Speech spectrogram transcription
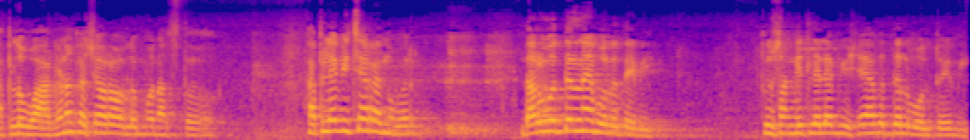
आपलं वागणं कशावर अवलंबून असतं? आपल्या विचारांवर. दारूबद्दल नाही बोलत आहे मी. तू सांगितलेल्या विषयाबद्दल आहे मी.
